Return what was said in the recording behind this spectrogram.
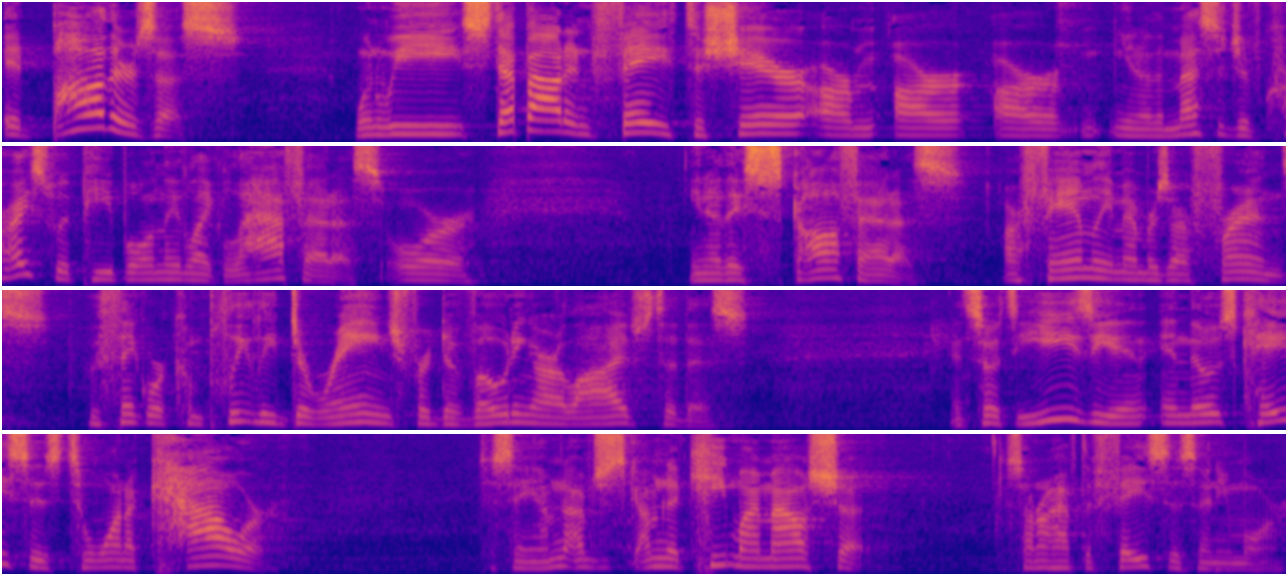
it, bothers us when we step out in faith to share our, our, our, you know, the message of Christ with people and they like laugh at us or, you know, they scoff at us. Our family members, our friends who think we're completely deranged for devoting our lives to this. And so it's easy in, in those cases to want to cower, to say, I'm, not, I'm just, I'm going to keep my mouth shut so I don't have to face this anymore.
